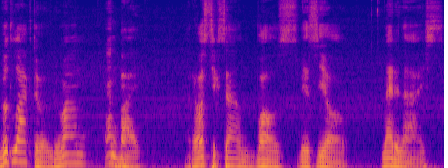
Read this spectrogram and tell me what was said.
Good luck to everyone and bye. Rustic was with you. Very nice.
